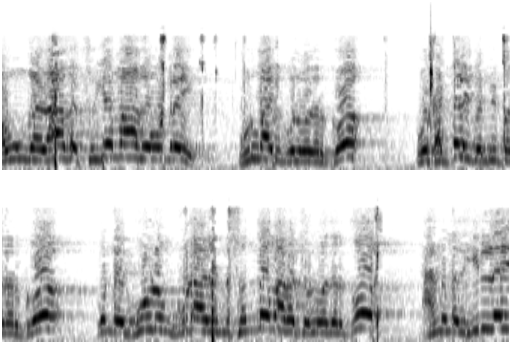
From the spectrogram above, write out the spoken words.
அவங்களாக சுயமாக ஒன்றை உருவாக்கி கொள்வதற்கோ ஒரு கட்டளை பிறப்பிப்பதற்கோ ஒன்றை கூடும் கூடாது என்று சொந்தமாக சொல்வதற்கோ அனுமதி இல்லை.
